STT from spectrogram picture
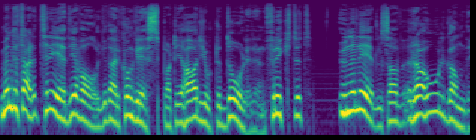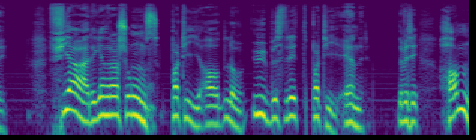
Men dette er det tredje valget der kongresspartiet har gjort det dårligere enn fryktet, under ledelse av Rahul Gandhi, fjerde generasjons partiadel og ubestridt partiener. Det vil si, han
